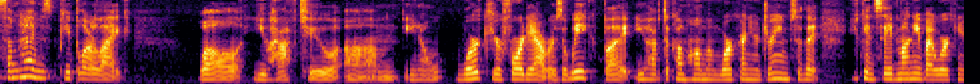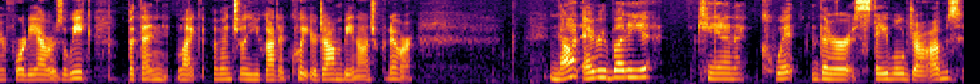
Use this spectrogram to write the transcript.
sometimes people are like, well, you have to, um, you know, work your 40 hours a week, but you have to come home and work on your dream so that you can save money by working your 40 hours a week. But then, like, eventually you got to quit your job and be an entrepreneur. Not everybody can quit their stable jobs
